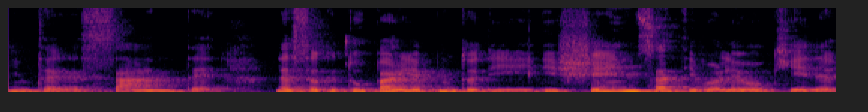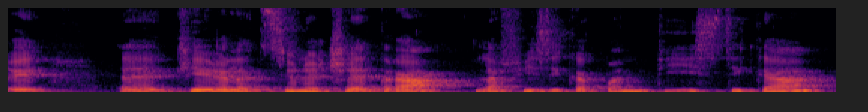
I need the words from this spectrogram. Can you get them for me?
Interessante. Adesso che tu parli appunto di, di scienza, ti volevo chiedere eh, che relazione c'è tra la fisica quantistica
